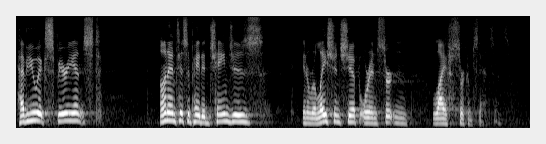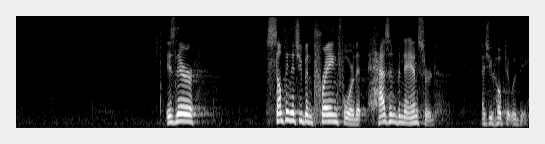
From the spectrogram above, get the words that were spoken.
Have you experienced unanticipated changes in a relationship or in certain life circumstances? Is there something that you've been praying for that hasn't been answered as you hoped it would be?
